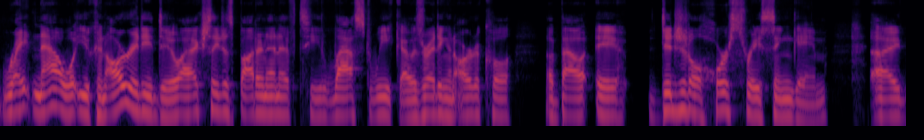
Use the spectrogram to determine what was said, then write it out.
right now, what you can already do, I actually just bought an NFT last week. I was writing an article about a digital horse racing game. I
